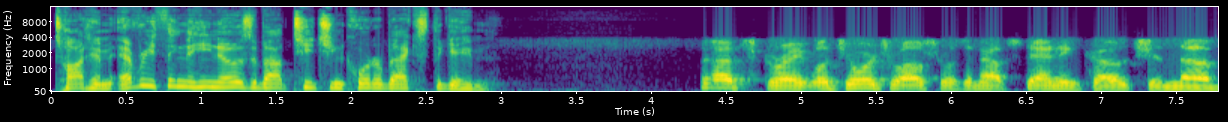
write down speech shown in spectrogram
taught him everything that he knows about teaching quarterbacks the game. That's great. Well, George Welsh was an outstanding coach, and uh,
